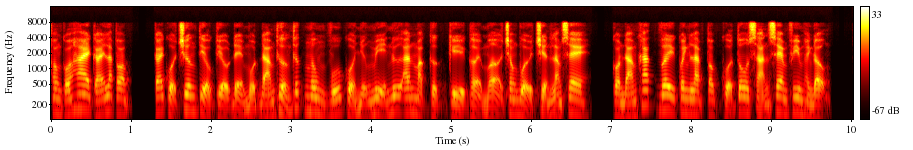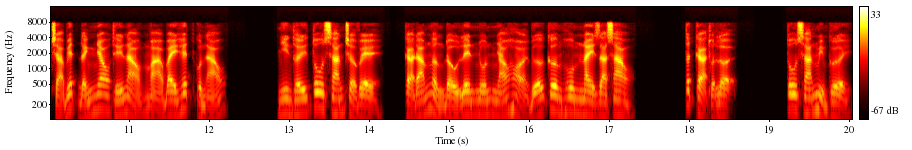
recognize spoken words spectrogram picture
Phòng có hai cái laptop, cái của Trương Tiểu Kiều để một đám thưởng thức mông vú của những mỹ nữ ăn mặc cực kỳ cởi mở trong buổi triển lãm xe, còn đám khác vây quanh laptop của Tô Sán xem phim hành động, chả biết đánh nhau thế nào mà bay hết quần áo. Nhìn thấy Tô Sán trở về, cả đám ngẩng đầu lên nhốn nháo hỏi bữa cơm hôm nay ra sao. Tất cả thuận lợi. Tô Sán mỉm cười,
